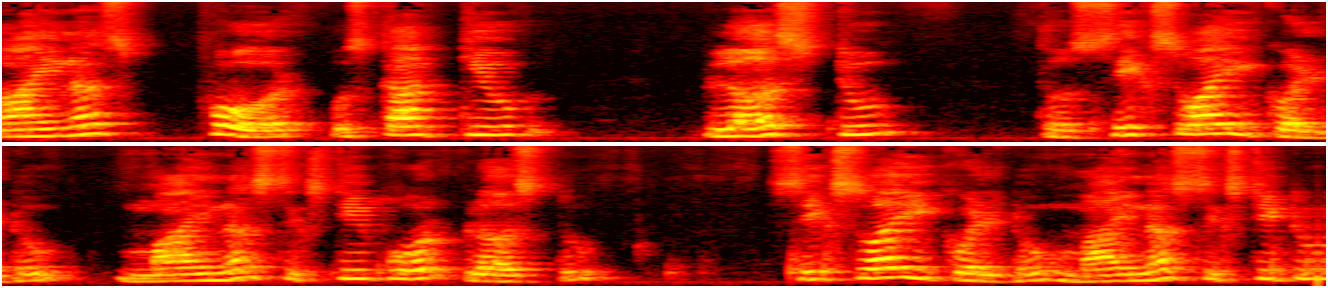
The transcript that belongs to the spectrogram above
minus four उसका क्यूब प्लस टू तो six y equal to minus sixty four plus two, six y equal to minus sixty two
